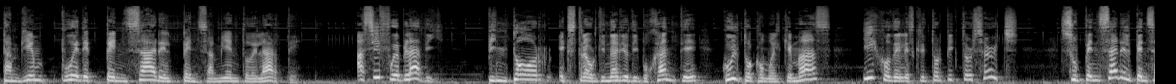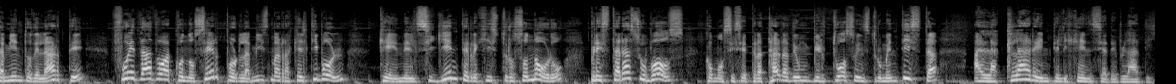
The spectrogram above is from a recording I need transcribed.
también puede pensar el pensamiento del arte. Así fue Vladi, pintor, extraordinario dibujante, culto como el que más, hijo del escritor Victor Search. Su pensar el pensamiento del arte fue dado a conocer por la misma Raquel Tibol, que en el siguiente registro sonoro prestará su voz, como si se tratara de un virtuoso instrumentista, a la clara inteligencia de Vladi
